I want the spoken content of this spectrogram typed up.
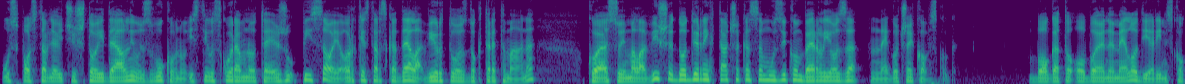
Uspostavljajući što idealniju zvukovnu i stilsku ravnotežu, pisao je orkestarska dela virtuoznog tretmana, koja su imala više dodirnih tačaka sa muzikom Berlioza nego Čajkovskog. Bogato obojene melodije rimskog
